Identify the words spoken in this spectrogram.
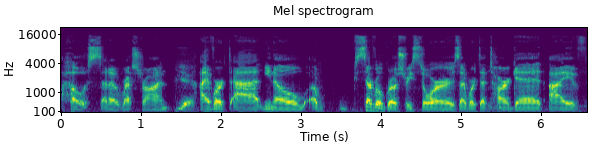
host at a restaurant. Yeah. I've worked at you know a, several grocery stores. I've worked at Mm-hmm. Target. I've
